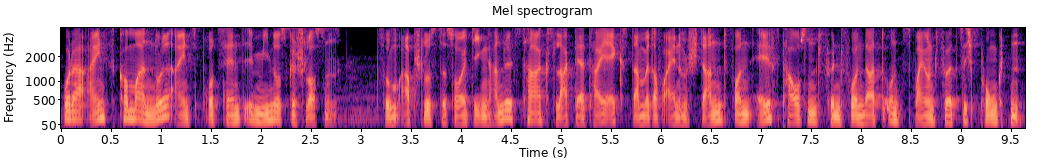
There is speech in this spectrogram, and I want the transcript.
oder 1,01 Prozent im Minus geschlossen. Zum Abschluss des heutigen Handelstags lag der TAIEX damit auf einem Stand von 11.542 Punkten.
